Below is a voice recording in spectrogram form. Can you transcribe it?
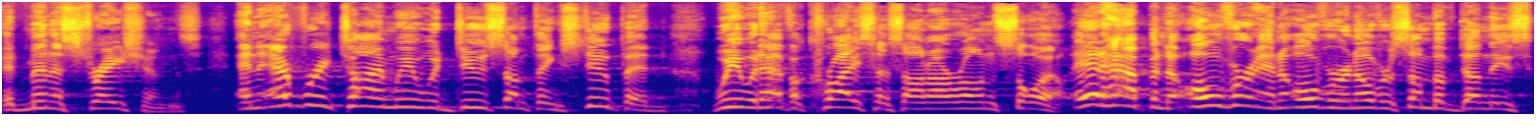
administrations. And every time we would do something stupid, we would have a crisis on our own soil. It happened over and over and over. Some have done these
